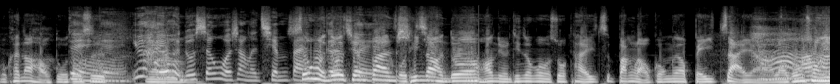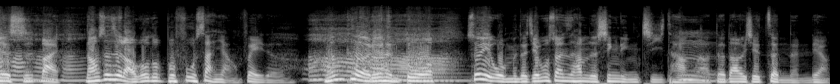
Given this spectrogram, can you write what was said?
我看到好多都是因为还有很多生活上的牵绊，生活很多牵绊，我听到很多好女人听众跟我说，她一次帮老公要背债啊，老公创业失败，然后甚至老公都不付赡养费的，很可怜很多。所以我们的节目算是他们的心灵鸡汤啊，嗯得到一些正能量。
